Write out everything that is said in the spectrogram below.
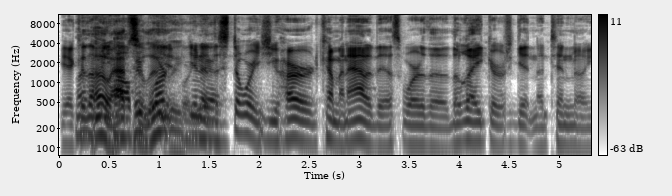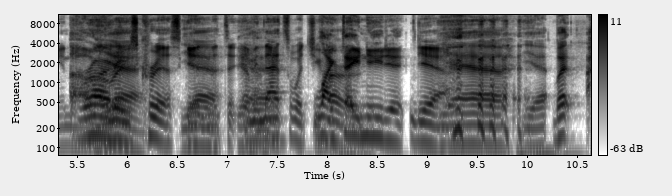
Yeah, 'cause Well, I oh, mean, Oh, how people work absolutely. for it, You know, yeah. the stories you heard coming out of this were the, the Lakers getting a $10 million. Right. Ruth's Yeah. Chris getting Yeah. a 10 I Yeah. mean, that's what you like heard. they need it. Yeah. yeah, yeah. But I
